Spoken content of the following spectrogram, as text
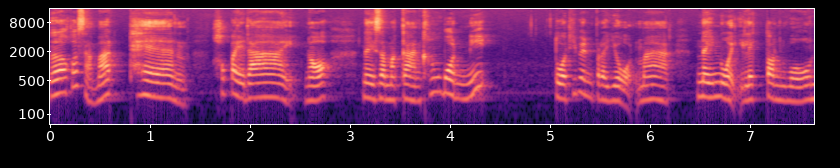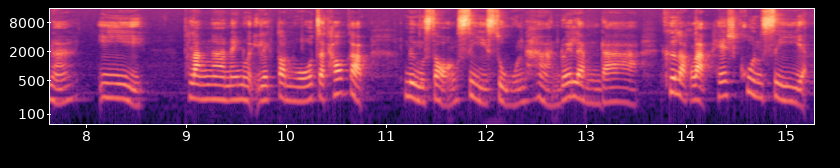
แล้วเราก็สามารถแทนเข้าไปได้เนาะในสมการข้างบนนี้ ตัวที่เป็นประโยชน์มากในหน่วยอิเล็กตรอนโวลต์นะ E พลังงานในหน่วยอิเล็กตรอนโวลต์จะเท่ากับ 1240 หารด้วยแลมดา คือหลักๆ h คูณ c อะ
